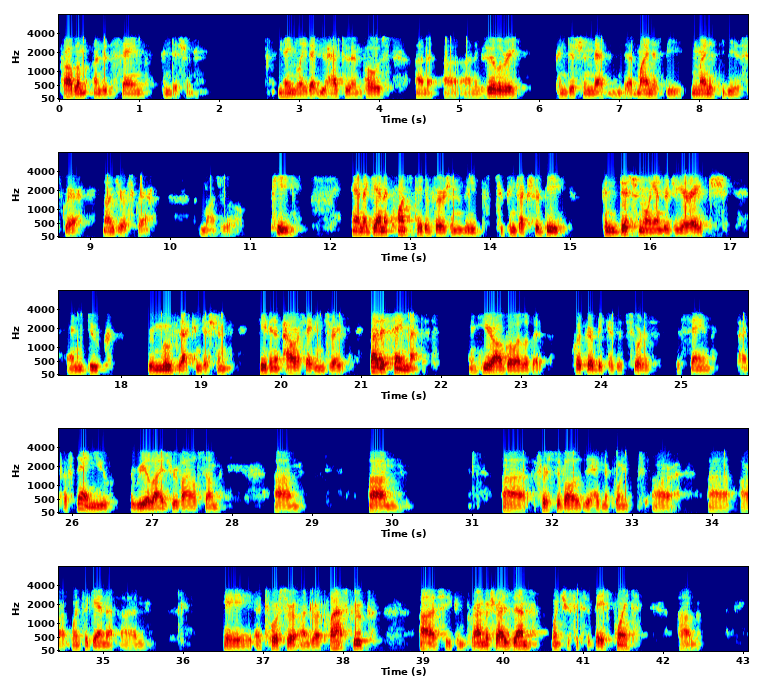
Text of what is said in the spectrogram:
problem under the same condition, namely that you have to impose an, uh, an auxiliary condition that, that minus b minus db is square, non-zero square modulo p. And again, a quantitative version leads to conjecture B conditionally under GRH, and Duke removed that condition, given a power savings rate by the same method. And here I'll go a little bit quicker because it's sort of the same type of thing. You realize Reveil sum. Um, um, uh, first of all, the Heegner points are, uh, are once again um, a, a torsor under a class group. Uh, so you can parameterize them once you fix a base point. Um,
